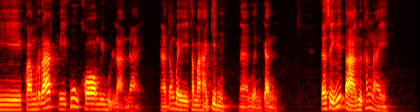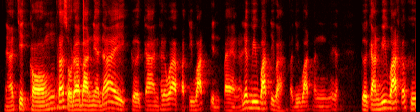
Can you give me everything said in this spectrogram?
มีความรักมีคู่ครองมีบุตรหลานได้นะต้องไปทำมาหากินนะเหมือนกัน แต่สิ่งที่ต่างคือข้างในนะจิตของพระโสดาบันเนี่ยได้เกิดการเขาเรียกว่าปฏิวัติเปลี่ยนแปลงนะเรียกวิวัฒน์ดีกว่า ปฏิวัติมันเกิดการวิวัฒน์ก็คือ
